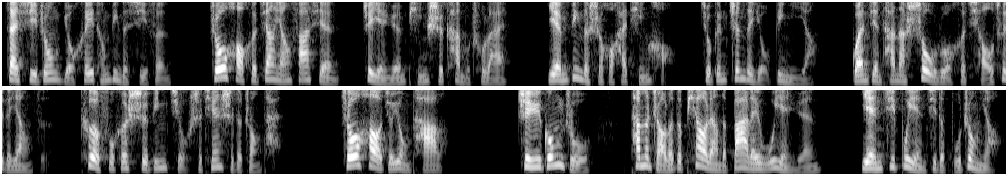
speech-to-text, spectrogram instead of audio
在戏中有黑藤病的戏份。周浩和江阳发现这演员平时看不出来，演病的时候还挺好，就跟真的有病一样。关键他那瘦弱和憔悴的样子，特符合士兵九十天时的状态。周浩就用他了。至于公主，他们找了个漂亮的芭蕾舞演员，演技不演技的不重要，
